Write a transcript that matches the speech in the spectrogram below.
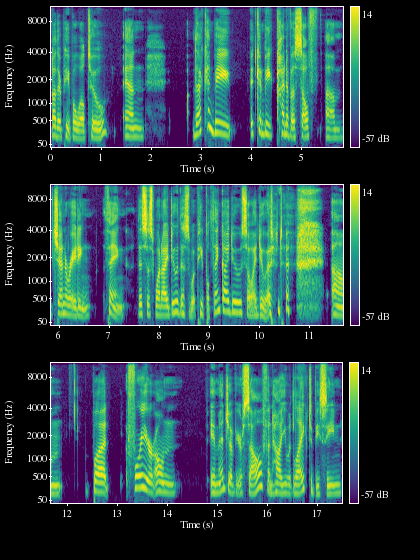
other people will too. And that can be, it can be kind of a self um, generating thing this is what I do. This is what people think I do. So I do it. um, but for your own image of yourself and how you would like to be seen,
